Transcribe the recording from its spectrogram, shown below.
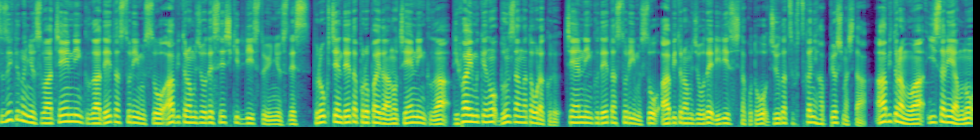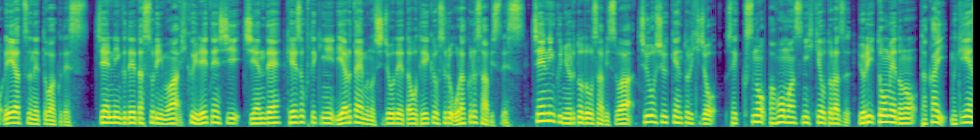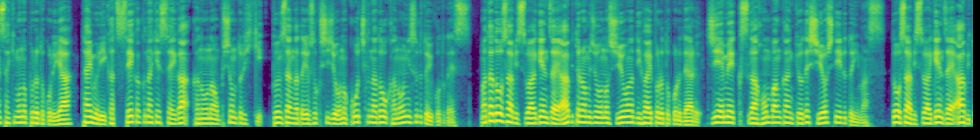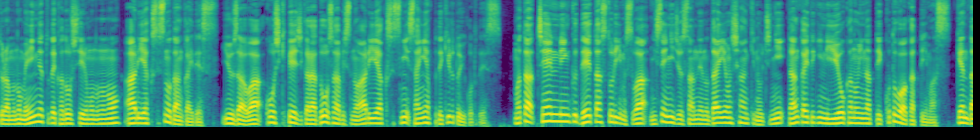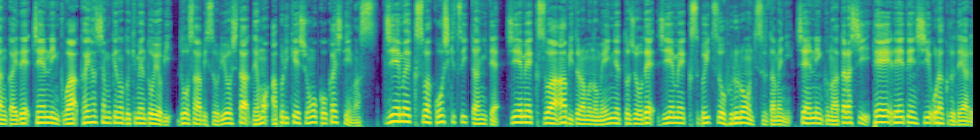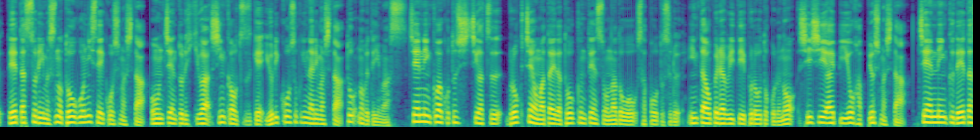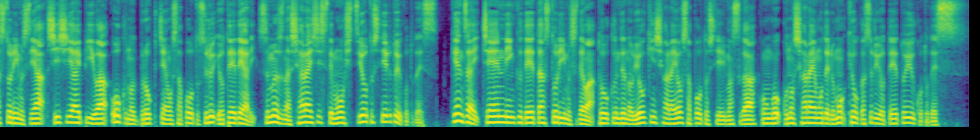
続いてのニュースは、チェーンリンクがデータストリームスをアービトラム上で正式リリースというニュースです。ブロックチェーンデータプロバイダーのチェーンリンクが DeFi 向けの分散型オラクル、チェーンリンクデータストリームスをアービトラム上でリリースしたことを10月2日に発表しました。アービトラムはイーサリアムのレイヤー2ネットワークです。チェーンリンクデータストリームは低いレイテンシー、遅延で継続的にリアルタイムの市場データを提供するオラクルサービスです。チェーンリンクによると同サービスは中央集権取引所、セックスのパフォーマンスに引けを取らず、より透明度の高い無期限先物プロトコルやタイムリーかつ正確な決済が可能なオプション取引、分散型予測市場の構築などを可能にするということです。また同サービスは現在アービトラム上の主要な DeFi プロトコルである GMX が本番環境で使用しているといいます。同サービスは現在アービトラムのメインネットで稼働しているもののアーリーアクセスの段階です。ユーザーは公式ページから同サービスのアーリーアクセスにサインアップできるということです。また、チェーンリンクデータストリームスは2023年の第4四半期のうちに段階的に利用可能になっていくことが分かっています。現段階でチェーンリンクは開発者向けのドキュメント及び同サービスを利用したデモアプリケーションを公開しています。GMX は公式ツイッターにて、GMX はアービトラムのメインネット上で GMXV2 をフルローンチするために、チェーンリンクの新しい低レーテンシーオラクルであるデータストリームスの統合に成功しました。オンチェーン取引は進化を続け、より高速になりました。と述べています。チェーンリンクは今年7月、ブロックチェーンをまたいだトークン転送などをサポートするインターオペラビリティプロトコルの CCIP を発表しました。チェーンリンクデータストリームスや CCIP は多くのブロックチェーンをサポートする予定であり、スムーズな支払いシステムを必要としているということです。現在、チェーンリンクデータストリームスではトークンでの料金支払いをサポートしていますが、今後この支払いモデルも強化する予定ということです。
